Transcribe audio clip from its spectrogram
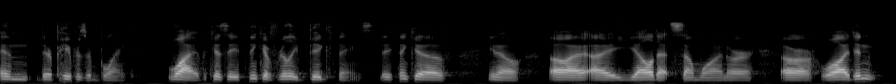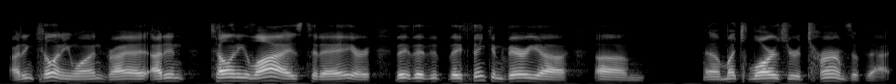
And their papers are blank. Why? Because they think of really big things. They think of, you know, oh, I, I yelled at someone, or, or well, I didn't I didn't kill anyone, right? I, I didn't tell any lies today, or they they, they think in very uh, um, uh, much larger terms of that.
